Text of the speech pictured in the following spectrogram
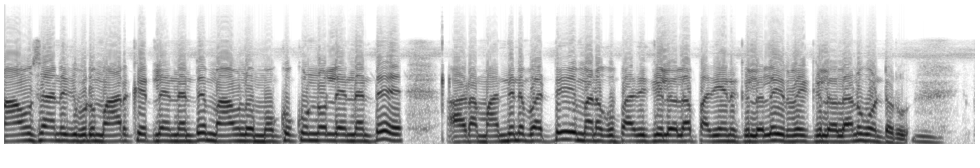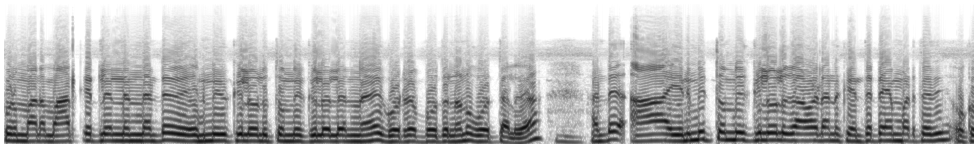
మాంసానికి ఇప్పుడు మార్కెట్లో ఏంటంటే మామూలుగా మొక్కుకున్న వాళ్ళు ఏంటంటే ఆడ మందిని బట్టి మనకు పది కిలోల పదిహేను కిలోల ఇరవై కిలోల అని కొంటారు. ఇప్పుడు మన మార్కెట్లో ఏంటంటే ఎనిమిది కిలోలు తొమ్మిది కిలోలు గొర్రె పోతులను కోతాలుగా అంటే ఆ ఎనిమిది తొమ్మిది కిలోలు కావడానికి ఎంత టైం పడుతుంది ఒక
